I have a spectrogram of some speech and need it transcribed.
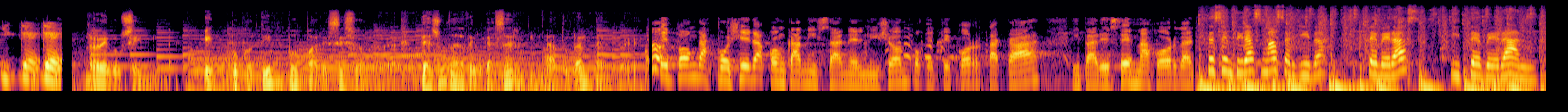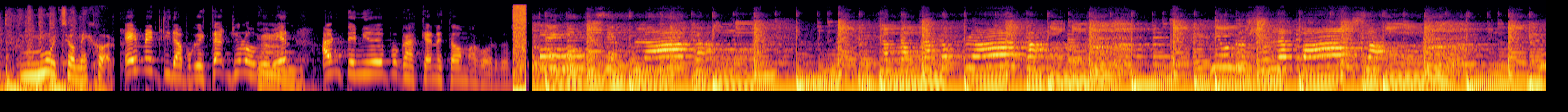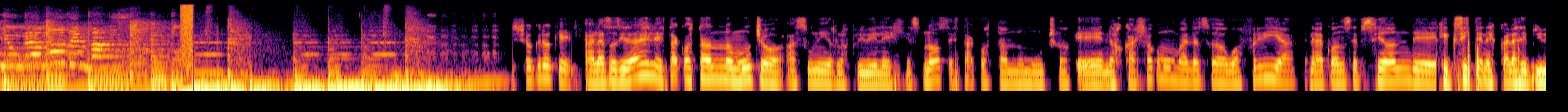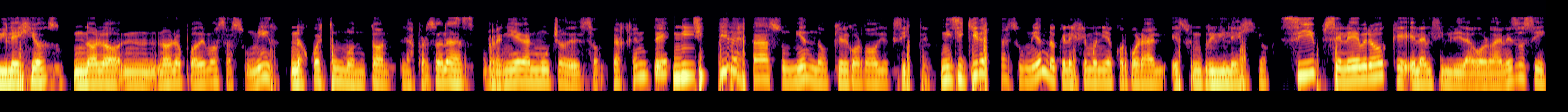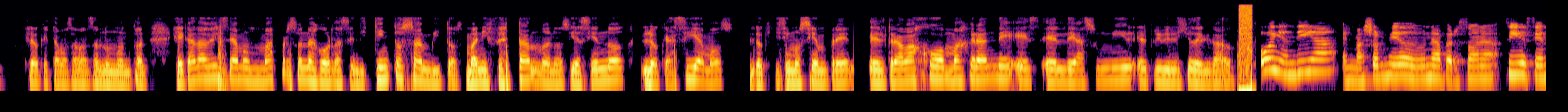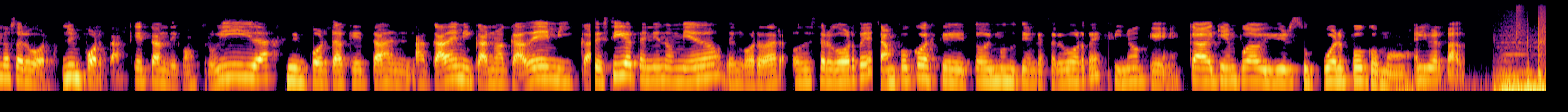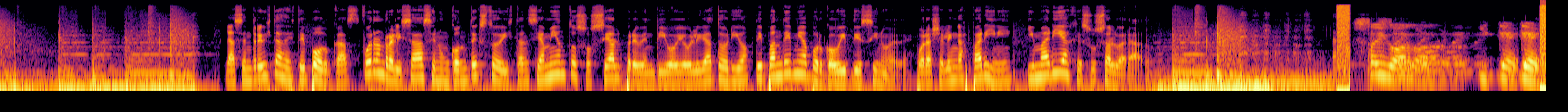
¿Y qué? ¿Qué? Reducin. En poco tiempo pareces otra. Te ayuda a adelgazar naturalmente. No te pongas pollera con camisa en el millón porque te corta acá y pareces más gorda. Te sentirás más erguida, te verás y te verán mucho mejor. Es mentira, porque está, yo los veo bien, han tenido épocas que han estado más gordos. Yo creo que a las sociedades le está costando mucho asumir los privilegios, no se está costando mucho. Eh, nos cayó como un balazo de agua fría la concepción de que existen escalas de privilegios, no lo, no lo podemos asumir, nos cuesta un montón. Las personas reniegan mucho de eso. La gente ni siquiera está asumiendo que el gordo odio existe, ni siquiera está asumiendo que la hegemonía corporal es un privilegio. Sí celebro que la visibilidad gorda, en eso sí, creo que estamos avanzando un montón. Que cada vez seamos más personas gordas en distintos ámbitos, manifestándonos y haciendo lo que hacíamos, lo que hicimos siempre. El trabajo más grande es el de asumir el privilegio delgado. Hoy en día, el mayor miedo de una persona sigue siendo ser gorda. No importa qué tan deconstruida, no importa qué tan académica, no académica, se sigue teniendo miedo de engordar o de ser gorde. Tampoco es que todo el mundo tiene que ser gorde, sino que cada quien pueda vivir su cuerpo como en libertad. Las entrevistas de este podcast fueron realizadas en un contexto de distanciamiento social preventivo y obligatorio de pandemia por COVID-19 por Ayelen Gasparini y María Jesús Alvarado. Soy gordo. ¿Y qué? ¿Qué?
